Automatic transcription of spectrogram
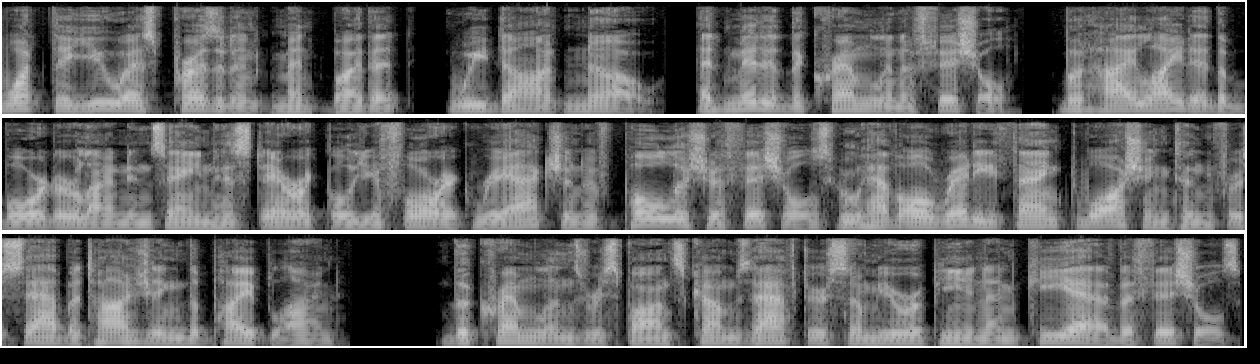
What the U.S. president meant by that, we don't know, admitted the Kremlin official, but highlighted the borderline insane hysterical euphoric reaction of Polish officials who have already thanked Washington for sabotaging the pipeline. The Kremlin's response comes after some European and Kiev officials,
